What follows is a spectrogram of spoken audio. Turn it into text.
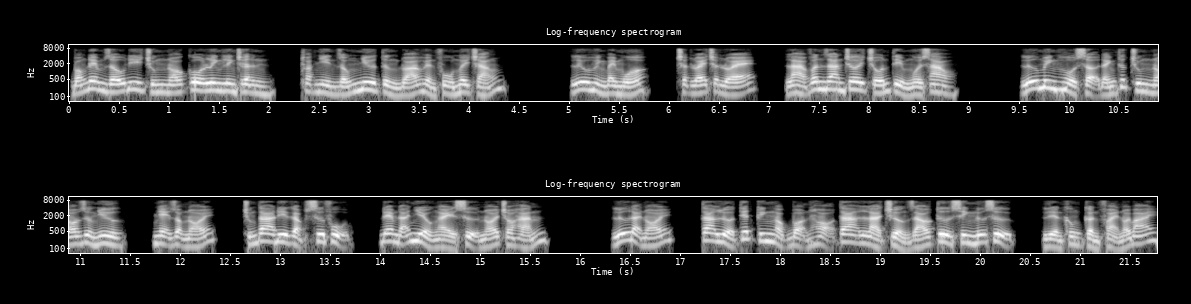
bóng đêm giấu đi chúng nó cô linh linh chân, thoạt nhìn giống như từng đóa huyền phù mây trắng. Lưu hình bay múa, chật lóe chật lóe, là vân gian chơi trốn tìm ngôi sao. Lữ Minh Hồ sợ đánh thức chúng nó dường như, nhẹ giọng nói, chúng ta đi gặp sư phụ, đem đã nhiều ngày sự nói cho hắn. Lữ Đại nói, ta lừa tiết kinh ngọc bọn họ ta là trưởng giáo tư sinh nữ sự, liền không cần phải nói bãi.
